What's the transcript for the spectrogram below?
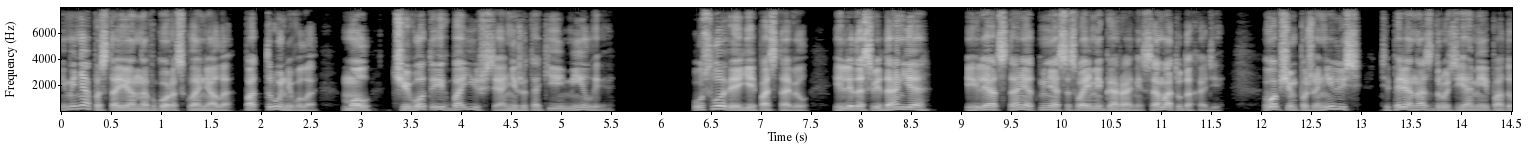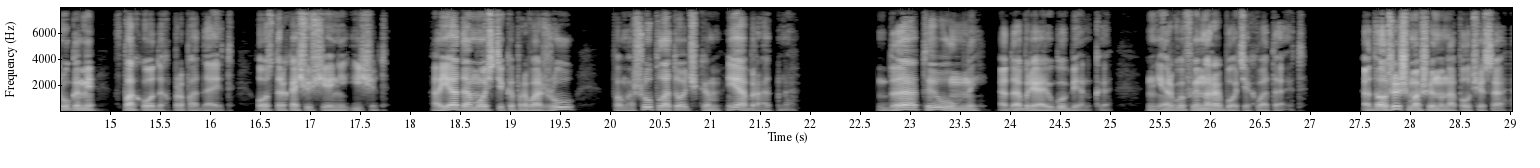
и меня постоянно в горы склоняло, подтрунивало, мол, чего ты их боишься, они же такие милые. Условия ей поставил, или до свидания, или отстань от меня со своими горами, сама туда ходи. В общем, поженились, теперь она с друзьями и подругами в походах пропадает, острых ощущений ищет. А я до мостика провожу, помашу платочком и обратно. Да, ты умный, одобряю Губенко. Нервов и на работе хватает. Одолжишь машину на полчаса?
